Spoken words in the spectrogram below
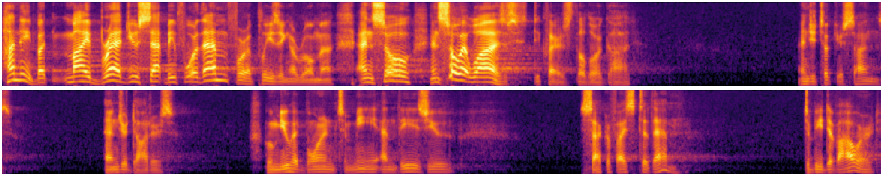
honey, but my bread you set before them for a pleasing aroma. And so, and so it was, declares the Lord God. And you took your sons and your daughters whom you had borne to me, and these you sacrificed to them to be devoured.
